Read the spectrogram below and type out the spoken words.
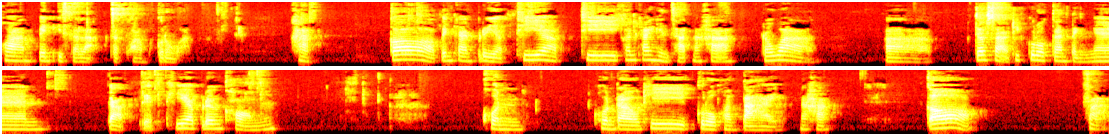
ความเป็นอิสระจากความกลัว ค่ะ ก็เป็นการเปรียบเทียบที่ค่อนข้างเห็นชัดนะคะ ระหว่างเจ้าสาวที่กลัวการแต่งงาน กับเปรียบเทียบเรื่องของ คนคนเราที่กลัวความตายนะคะ ก็ฝาก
